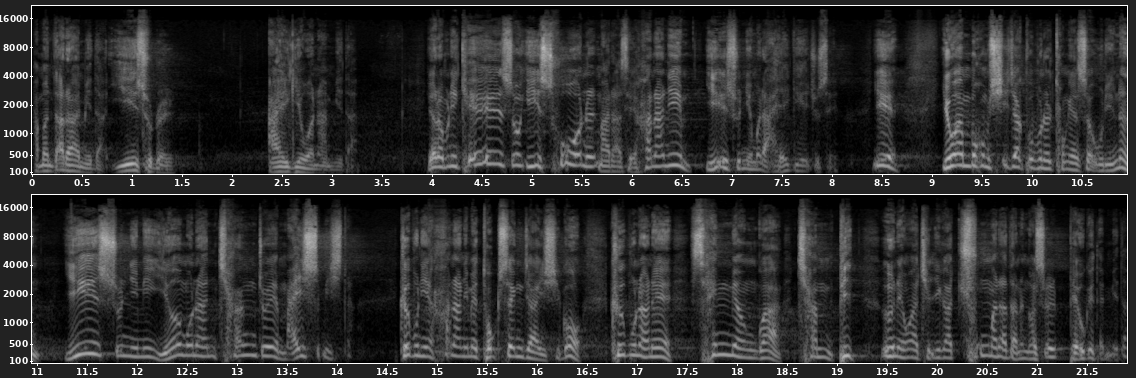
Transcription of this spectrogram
한번 따라합니다. 예수를 알기 원합니다. 여러분이 계속 이 소원을 말하세요. 하나님, 예수님을 알게 해주세요. 예, 요한복음 시작 부분을 통해서 우리는 예수님이 영원한 창조의 말씀이시다. 그분이 하나님의 독생자이시고 그분 안에 생명과 참 빛, 은혜와 진리가 충만하다는 것을 배우게 됩니다.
